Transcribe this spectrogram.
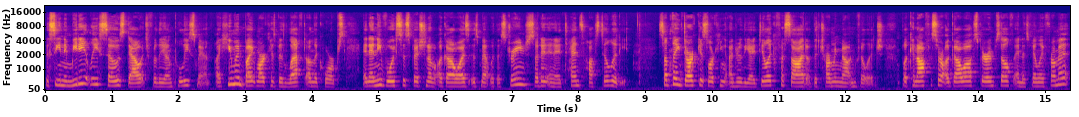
The scene immediately sows doubt for the young policeman. A human bite mark has been left on the corpse, and any voiced suspicion of Agawa's is met with a strange, sudden, and intense hostility. Something dark is lurking under the idyllic facade of the charming mountain village, but can Officer Agawa spare himself and his family from it?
